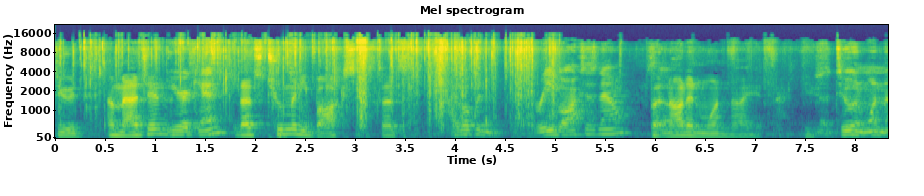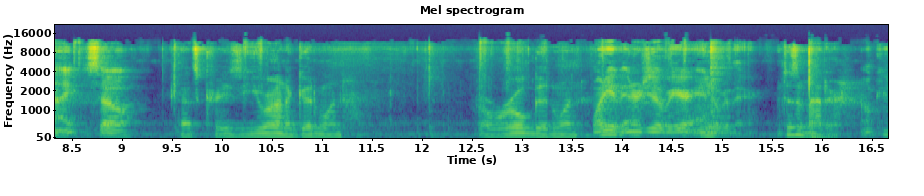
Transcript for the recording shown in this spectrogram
Dude, imagine You're a Ken. that's too many boxes. That's I've opened three boxes now. but so- not in one night. No, two in one night. So that's crazy. You were on a good one. A real good one. why do you have energy over here and over there? It doesn't matter. Okay.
